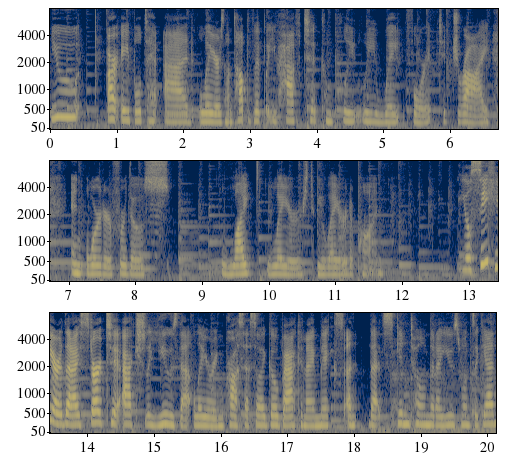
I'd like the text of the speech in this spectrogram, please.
you are able to add layers on top of it, but you have to completely wait for it to dry in order for those light layers to be layered upon. You'll see here that I start to actually use that layering process. So I go back and I mix that skin tone that I used once again.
